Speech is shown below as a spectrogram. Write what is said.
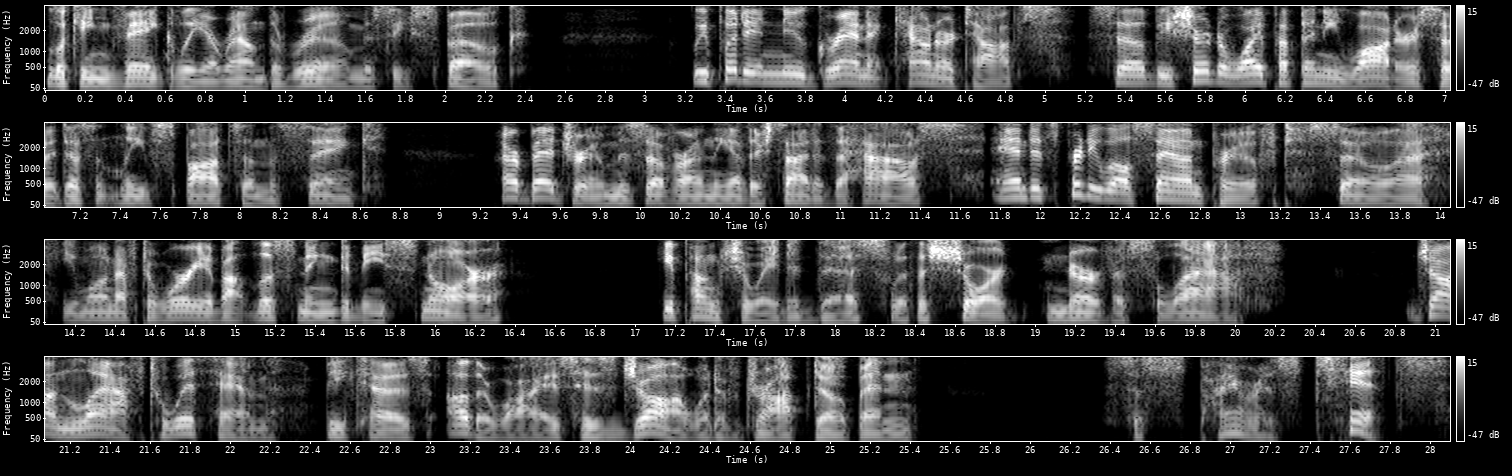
looking vaguely around the room as he spoke. We put in new granite countertops, so be sure to wipe up any water so it doesn't leave spots on the sink. Our bedroom is over on the other side of the house, and it's pretty well soundproofed, so uh, you won't have to worry about listening to me snore. He punctuated this with a short, nervous laugh. John laughed with him, because otherwise his jaw would have dropped open. Suspira's tits,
